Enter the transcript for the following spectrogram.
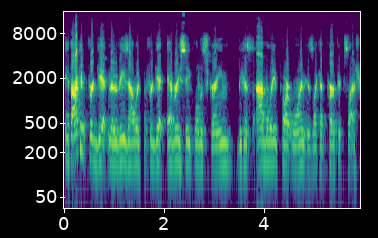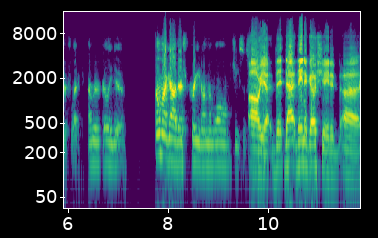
If I could forget movies, I would forget every sequel to Scream because I believe Part One is like a perfect slasher flick. I really do. Oh my God, there's Creed on the wall. Jesus. Oh yeah, they, that they negotiated uh,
